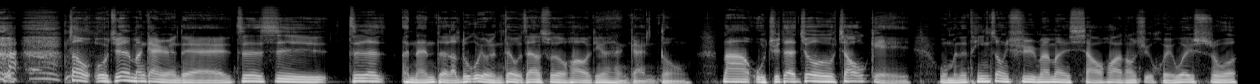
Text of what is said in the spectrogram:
但我，我觉得蛮感人的哎，真的是真的很难得了。如果有人对我这样说的话，我一定会很感动。那我觉得就交给我们的听众去慢慢消化，然后去回味说，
